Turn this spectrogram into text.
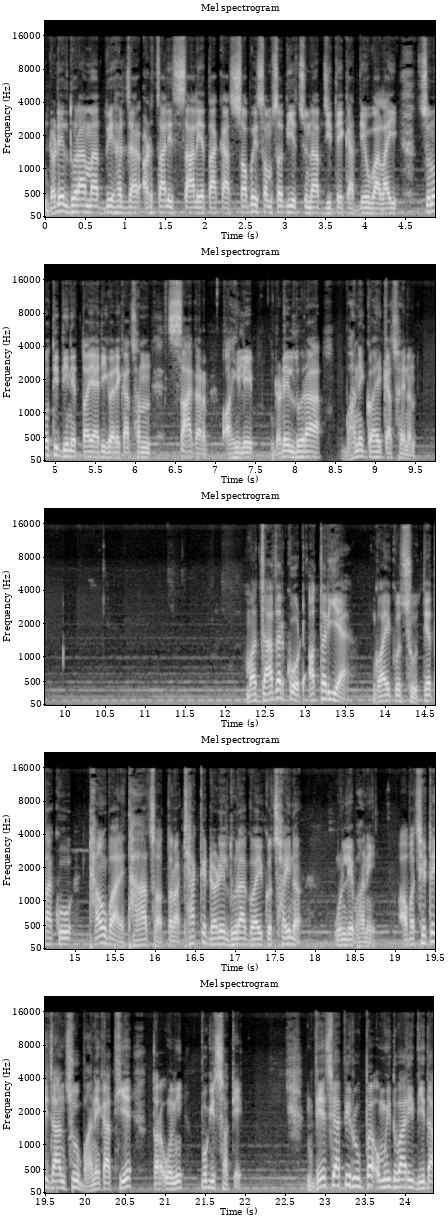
डडेलधुरामा दुई हजार अडचालिस साल यताका सबै संसदीय चुनाव जितेका देउवालाई चुनौती दिने तयारी गरेका छन् सागर अहिले डडेलधुरा भने गएका छैनन्। म जाजरकोट अतरिया गएको छु त्यताको ठाउँबारे थाहा छ तर ठ्याक्कै डडेलधुरा गएको छैन उनले भने। अब छिट्टै जान्छु भनेका थिए तर उनी पुगिसके। देशव्यापी रूपमा उम्मेदवारी दिँदा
